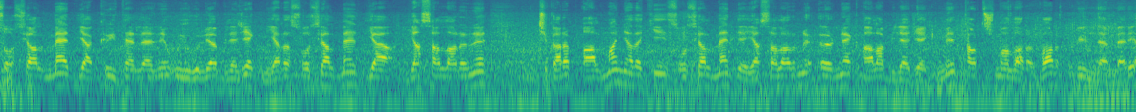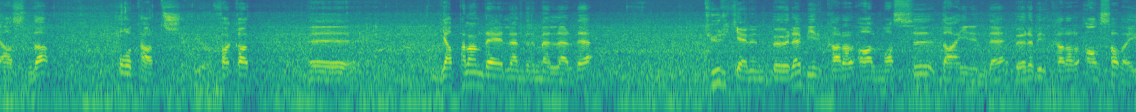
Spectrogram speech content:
sosyal medya kriterlerini uygulayabilecek mi? Ya da sosyal medya yasalarını çıkarıp Almanya'daki sosyal medya yasalarını örnek alabilecek mi? Tartışmaları var. Dünden beri aslında o tartışılıyor. Fakat e, yapılan değerlendirmelerde Türkiye'nin böyle bir karar alması dahilinde, böyle bir karar alsa dahi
